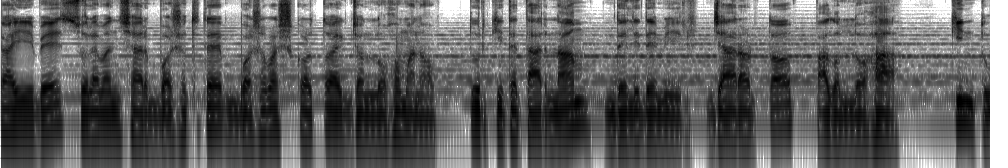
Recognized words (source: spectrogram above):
কাইবে সুলেমান শাহর বসতিতে বসবাস করত একজন লোহমানব। তুর্কিতে তার নাম দেলিদেমির, যার অর্থ পাগল লোহা। কিন্তু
